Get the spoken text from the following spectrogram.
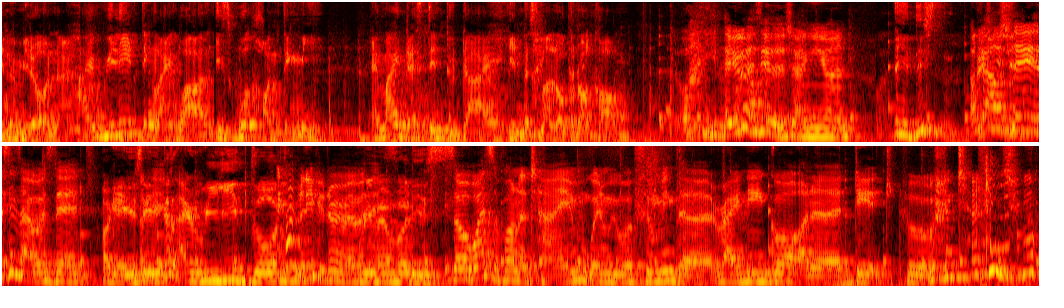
in the middle of the night. I really think like, wow, is work haunting me? Am I destined to die in the smartlocal.com? Are you gonna say the Changi one? Hey, eh, this. Okay, I'll say it since I was there. Okay, you say Okay. because I really don't I can't believe you don't remember, remember this. this. So once upon a time, when we were filming the Rainy go on a date to Jeju,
